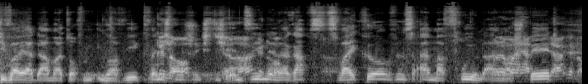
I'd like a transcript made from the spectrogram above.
Die war ja damals auf dem Ingerweg, wenn Genau. ich mich richtig Ja, entsinne. genau. Da gab es zwei Kirmes, einmal früh und einmal Einmal spät. ja, genau.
